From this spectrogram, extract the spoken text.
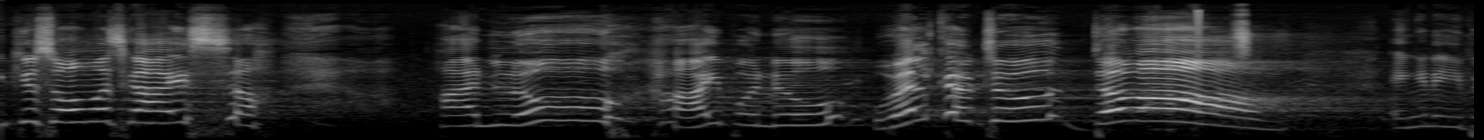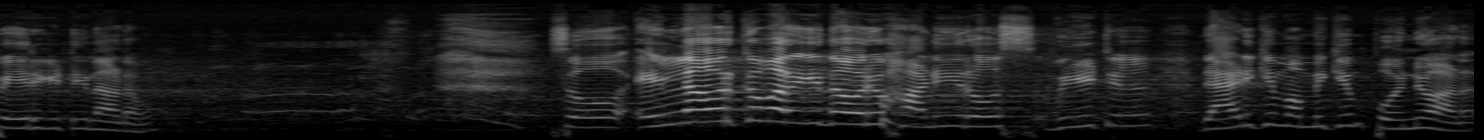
Thank you so much guys hello hi Ponnu welcome to Dammam എങ്ങനെ ഈ പേര് കിട്ടിയെന്നാണോ? സോ എല്ലാവർക്കും അറിയുന്ന ഒരു ഹണി റോസ് വീട്ടിൽ ഡാഡിക്കും മമ്മിക്കും പൊന്നുമാണ്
